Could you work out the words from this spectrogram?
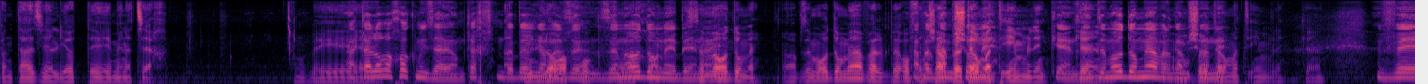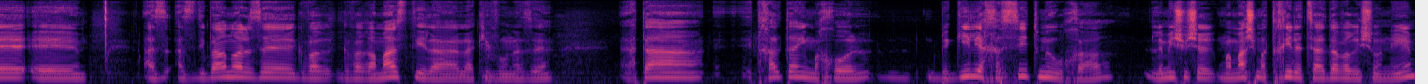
פנטזיה להיות uh, מנצח. ו... אתה לא רחוק מזה היום, תכף נדבר גם לא על רחוק, זה. זה, זה מאוד נכון. דומה בעיניי. זה מאוד דומה. זה מאוד דומה, אבל באופן אבל שהרבה יותר. מתאים לי. כן, כן. זה, זה מאוד דומה, אבל גם שונה. הרבה יותר מתאים לי, כן. ו... אה, אז, אז דיברנו על זה, כבר, כבר רמזתי לכיוון הזה. אתה התחלת עם מחול בגיל יחסית מאוחר, למישהו שממש מתחיל את צעדיו הראשונים,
